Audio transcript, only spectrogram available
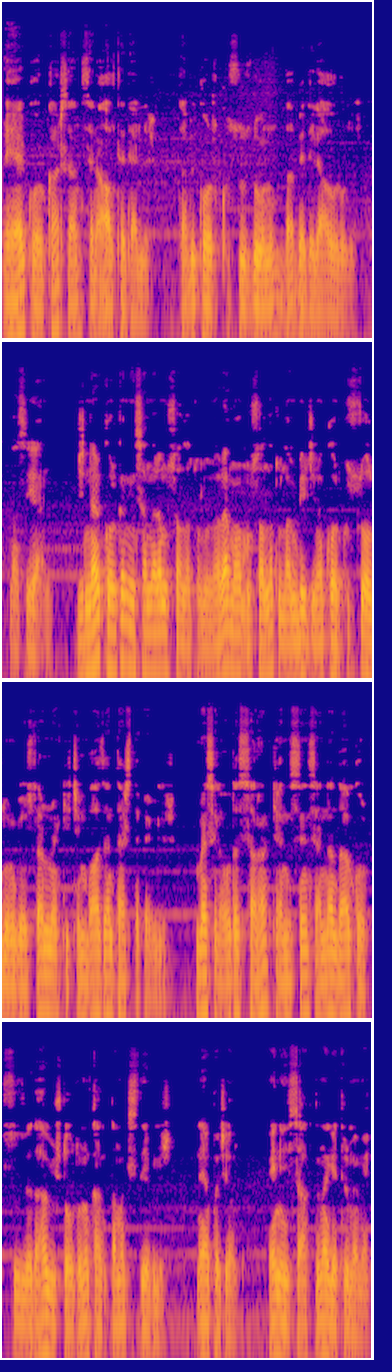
Eğer korkarsan seni alt ederler. Tabi korkusuzluğunun da bedeli ağır olur. Nasıl yani? Cinler korkan insanlara musallat olurlar ama musallat olan bir cine korkusuz olduğunu göstermek için bazen ters tepebilir. Mesela o da sana kendisinin senden daha korkusuz ve daha güçlü olduğunu kanıtlamak isteyebilir. Ne yapacağım? En iyisi aklına getirmemek.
